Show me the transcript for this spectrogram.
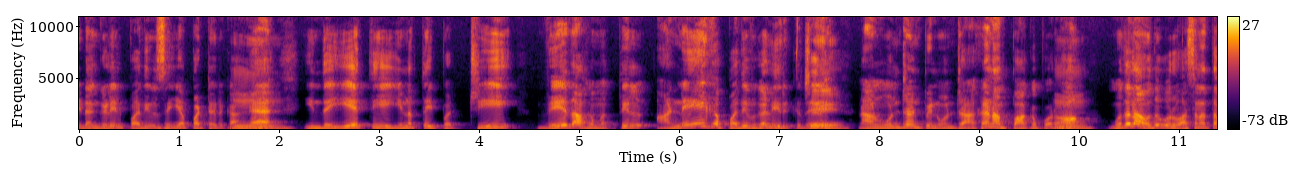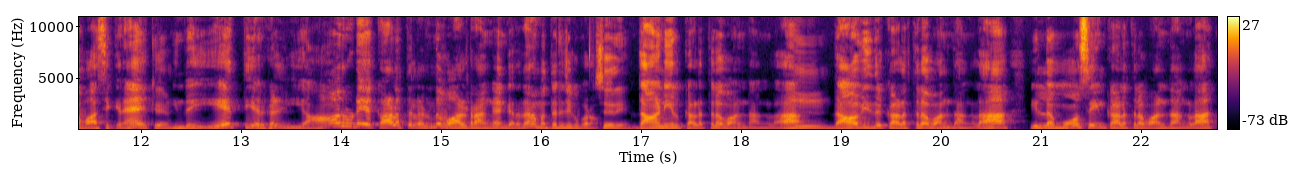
இடங்களில் பதிவு செய்யப்பட்டிருக்காங்க. இந்த ஏத்திய இனத்தை பற்றி வேதாகமத்தில் அநேக பதிவுகள் இருக்குது. நான் ஒன்றன் பின் ஒன்றாக நாம் பார்க்க போறோம். முதலாவது ஒரு வசனத்தை வாசிக்கிறேன். இந்த ஏத்தியர்கள் யாருடைய காலத்துல இருந்து வாழ்றாங்கங்கிறத நம்ம தெரிஞ்சுக்க போறோம். தானியல் காலத்துல வாழ்ந்தாங்களா? தாவீது காலத்துல வாழ்ந்தாங்களா? இல்ல மோசையின் காலத்துல வாழ்ந்தாங்களா?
